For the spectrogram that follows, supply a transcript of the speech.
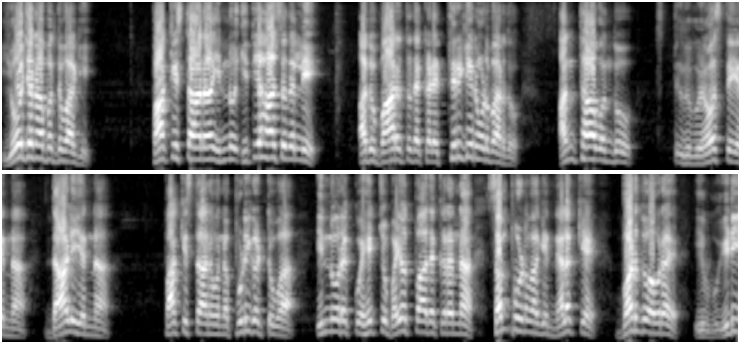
ಯೋಜನಾಬದ್ಧವಾಗಿ ಪಾಕಿಸ್ತಾನ ಇನ್ನು ಇತಿಹಾಸದಲ್ಲಿ ಅದು ಭಾರತದ ಕಡೆ ತಿರುಗಿ ನೋಡಬಾರದು. ಅಂಥ ಒಂದು ವ್ಯವಸ್ಥೆಯನ್ನು, ದಾಳಿಯನ್ನು ಪಾಕಿಸ್ತಾನವನ್ನು ಪುಡಿಗಟ್ಟುವ ಇನ್ನೂರಕ್ಕೂ ಹೆಚ್ಚು ಭಯೋತ್ಪಾದಕರನ್ನ ಸಂಪೂರ್ಣವಾಗಿ ನೆಲಕ್ಕೆ ಬಡಿದು ಅವರ ಇಡೀ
